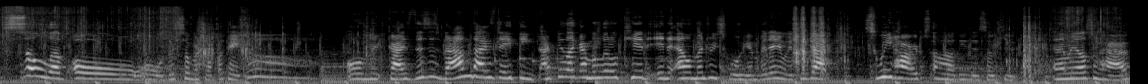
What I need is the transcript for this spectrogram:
So love. Oh, oh there's so much stuff. Okay. Oh my, guys, this is Valentine's Day themed. I feel like I'm a little kid in elementary school again. But anyways, we got sweethearts. Oh, these are so cute. And then we also have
